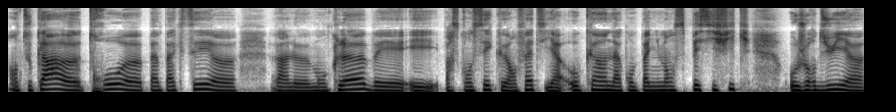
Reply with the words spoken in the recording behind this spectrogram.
en tout cas, trop impacter le, mon club et, parce qu'on sait qu'en fait, il n'y a aucun accompagnement spécifique aujourd'hui euh,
